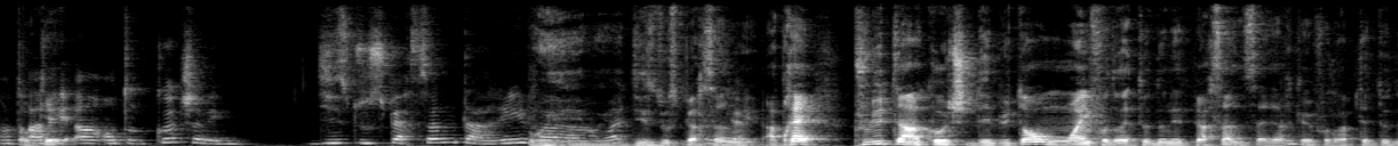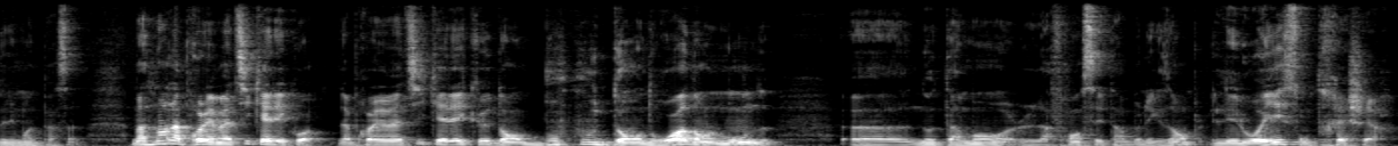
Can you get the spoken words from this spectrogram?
En, tant que coach, avec 10-12 personnes, tu arrives à. 10-12 personnes, Après, plus tu es un coach débutant, moins il faudrait te donner de personnes. C'est-à-dire mm. qu'il faudrait peut-être te donner moins de personnes. Maintenant, la problématique, elle est quoi? La problématique, elle est que dans beaucoup d'endroits dans le monde, euh, notamment la France est un bon exemple, les loyers sont très chers.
